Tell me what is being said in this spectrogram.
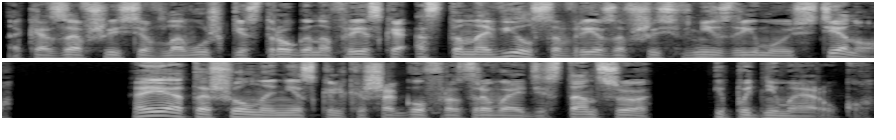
Оказавшийся в ловушке Строганов резко остановился, врезавшись в незримую стену, а я отошел на несколько шагов, разрывая дистанцию и поднимая руку.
